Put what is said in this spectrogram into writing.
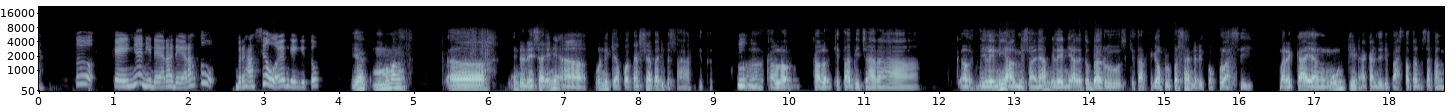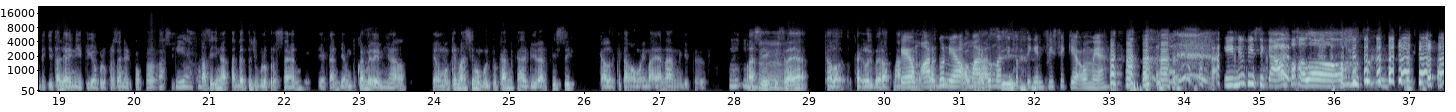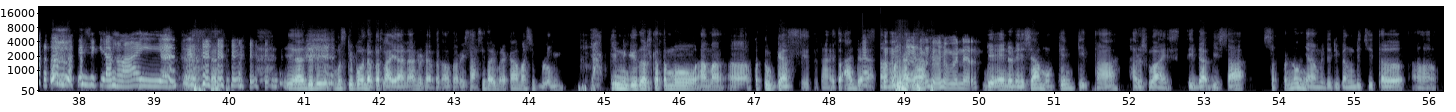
Itu kayaknya di daerah-daerah tuh berhasil loh yang kayak gitu. ya memang eh, Indonesia ini eh, unik ya potensinya tadi besar gitu. Eh, kalau kalau kita bicara eh, milenial misalnya, milenial itu baru sekitar 30% dari populasi. Mereka yang mungkin akan jadi pasar terbesar bank digital ya ini 30% dari populasi. Iya, Tapi ingat ada 70% ya kan yang bukan milenial yang mungkin masih membutuhkan kehadiran fisik kalau kita ngomongin layanan gitu. Masih istilahnya kalau kayak lo ibarat makan Kayak Om Argun ya, Om Argun masih pentingin fisik ya Om ya. Ini fisik apa kalau fisik yang lain? Iya, jadi meskipun dapat layanan, udah dapat otorisasi, tapi mereka masih belum yakin gitu harus ketemu sama eh, petugas gitu. Nah itu ada. Nah, makanya Bener. di Indonesia mungkin kita harus wise, tidak bisa sepenuhnya menjadi bank digital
